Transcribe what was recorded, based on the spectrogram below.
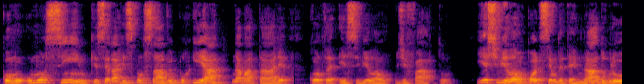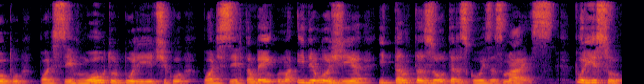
como o mocinho que será responsável por guiar na batalha contra esse vilão de fato. E este vilão pode ser um determinado grupo, pode ser um outro político, pode ser também uma ideologia e tantas outras coisas mais. Por isso,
